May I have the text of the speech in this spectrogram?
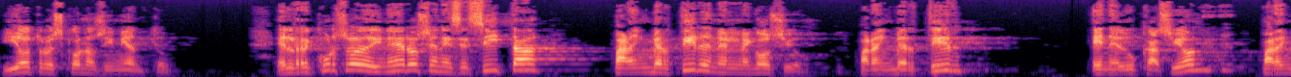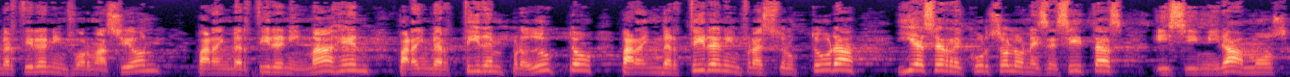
y otro es conocimiento. El recurso de dinero se necesita para invertir en el negocio, para invertir en educación, para invertir en información, para invertir en imagen, para invertir en producto, para invertir en infraestructura y ese recurso lo necesitas y si miramos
